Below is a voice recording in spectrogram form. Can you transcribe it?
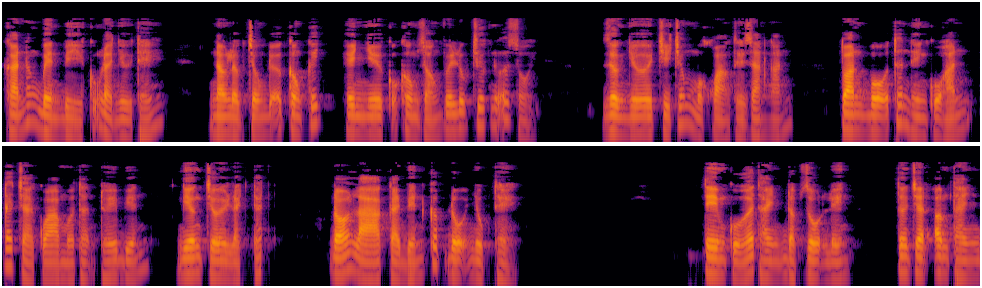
khả năng bền bỉ cũng là như thế. Năng lực chống đỡ công kích hình như cũng không giống với lúc trước nữa rồi. Dường như chỉ trong một khoảng thời gian ngắn, toàn bộ thân hình của hắn đã trải qua một thận thuế biến, nghiêng trời lệch đất. Đó là cải biến cấp độ nhục thể. Tim của hứa thành đập rộn lên, từng trận âm thanh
